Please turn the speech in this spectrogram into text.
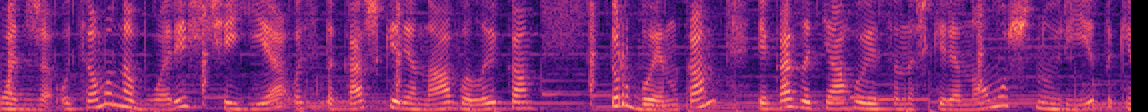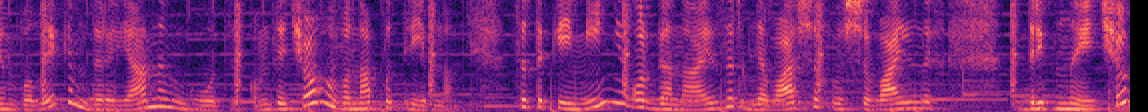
Отже, у цьому наборі ще є ось така шкіряна велика турбинка, яка затягується на шкіряному шнурі таким великим дерев'яним гудзиком. Для чого вона потрібна? Це такий міні-органайзер для ваших вишивальних дрібничок,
